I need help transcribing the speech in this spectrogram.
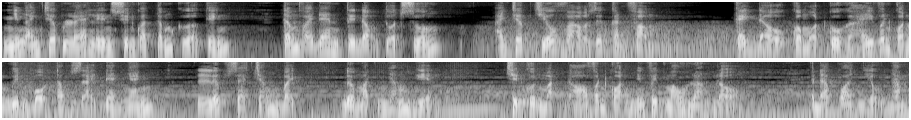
Những ánh chớp lóe lên xuyên qua tấm cửa kính, Tấm vải đen tự động tuột xuống. Ánh chớp chiếu vào giữa căn phòng. Cái đầu của một cô gái vẫn còn nguyên bộ tóc dài đen nhánh, Lớp da trắng bệch, Đôi mắt nhắm nghiền. Trên khuôn mặt đó vẫn còn những vết máu loang lổ. Đã qua nhiều năm,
